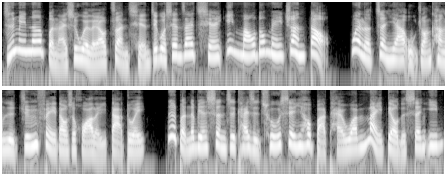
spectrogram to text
殖民呢，本来是为了要赚钱，结果现在钱一毛都没赚到。为了镇压武装抗日，军费倒是花了一大堆。日本那边甚至开始出现要把台湾卖掉的声音。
